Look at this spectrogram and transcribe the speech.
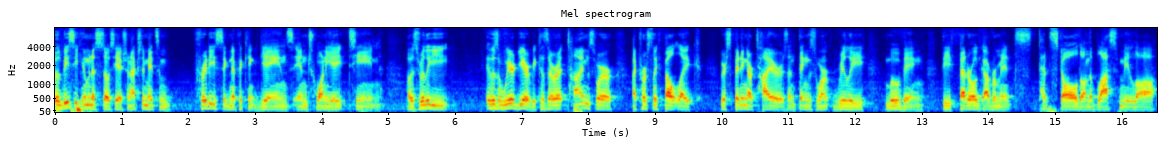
So the BC Humanist Association actually made some pretty significant gains in 2018. I was really, it was a weird year because there were times where I personally felt like we were spinning our tires and things weren't really moving. The federal government had stalled on the blasphemy law.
